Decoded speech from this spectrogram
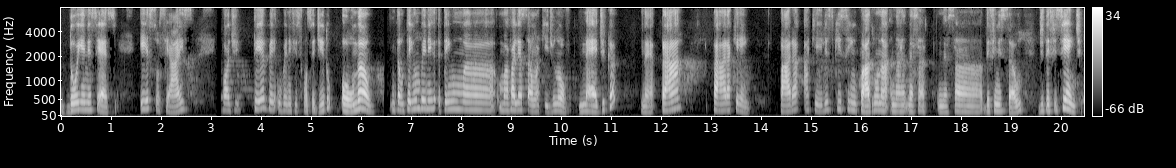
do INSS e sociais, pode ter o benefício concedido ou não. Então, tem, um, tem uma, uma avaliação aqui, de novo, médica, né, pra, para quem? Para aqueles que se enquadram na, na, nessa, nessa definição de deficiente.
